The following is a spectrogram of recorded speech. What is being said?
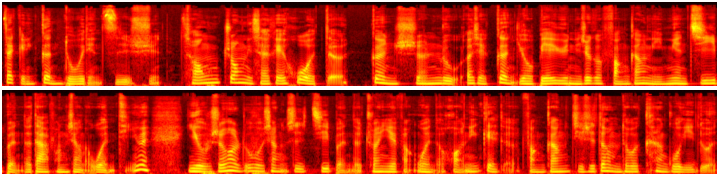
再给你更多一点资讯，从中你才可以获得。更深入，而且更有别于你这个访纲里面基本的大方向的问题。因为有时候，如果像是基本的专业访问的话，你给的访纲其实都我们都会看过一轮，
